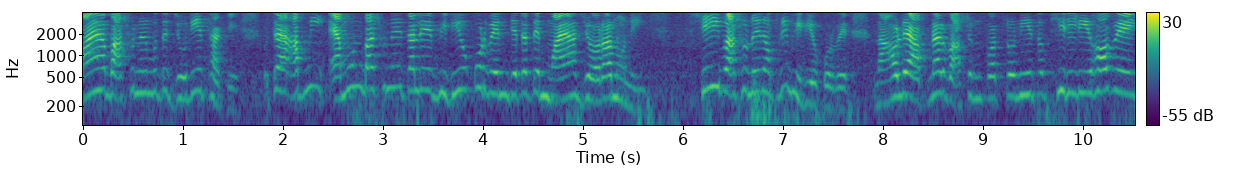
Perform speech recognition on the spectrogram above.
মায়া বাসনের মধ্যে জড়িয়ে থাকে। ওটা আপনি এমন বাসনে তাহলে ভিডিও করবেন যেটাতে মায়া জড়ানো নেই। সেই বাসনের আপনি ভিডিও করবেন। না হলে আপনার বাসনপত্র নিয়ে তো খিল্লি হবেই।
